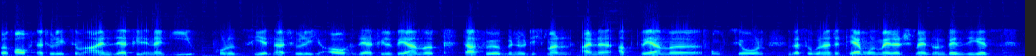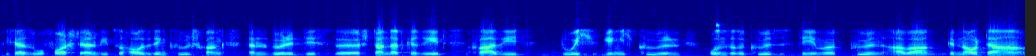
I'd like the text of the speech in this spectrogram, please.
braucht natürlich zum einen sehr viel Energie, produziert natürlich auch sehr viel Wärme. Dafür benötigt man eine Abwärmefunktion, das sogenannte Thermomanagement. Und wenn Sie jetzt sich das so vorstellen wie zu Hause den Kühlschrank, dann würde das äh, Standardgerät quasi durchgängig kühlen. Unsere Kühlsysteme kühlen aber genau da,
